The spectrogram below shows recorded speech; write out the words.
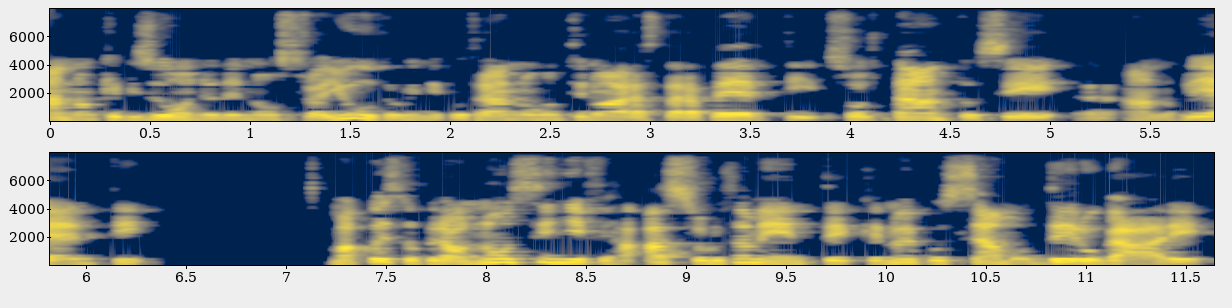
hanno anche bisogno del nostro aiuto, quindi potranno continuare a stare aperti soltanto se eh, hanno clienti, ma questo però non significa assolutamente che noi possiamo derogare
